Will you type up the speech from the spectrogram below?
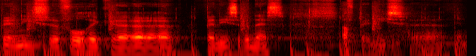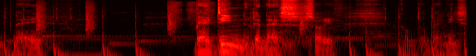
Bernice uh, volg ik. Uh, Bernice Renes. Of Bernice. Uh, nee. Berdien Renes. Sorry. Komt door Bernice.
